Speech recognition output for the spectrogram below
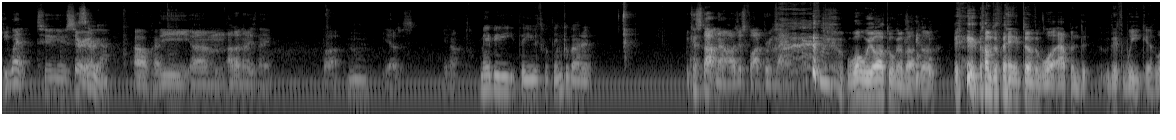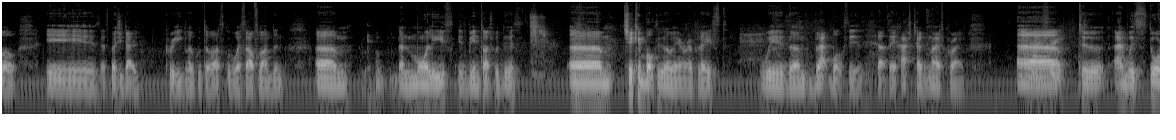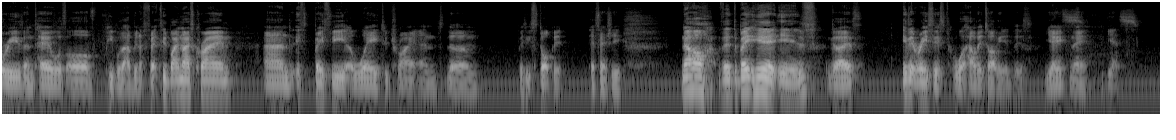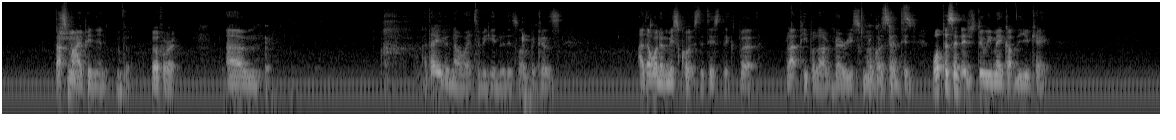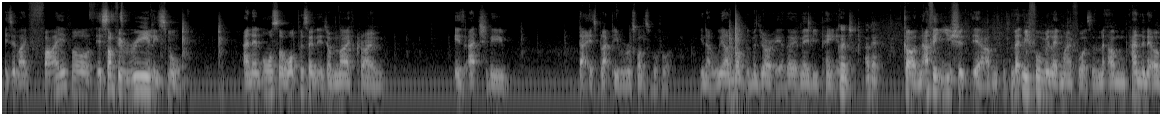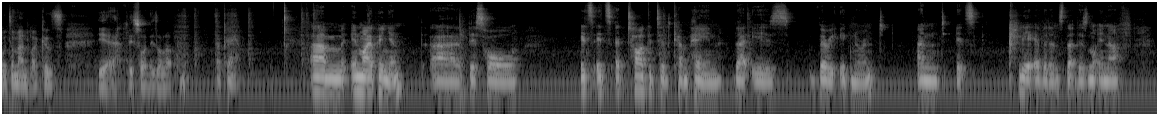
He went to Syria. Syria. Oh, okay. The um, I don't know his name, but Mm. yeah, just you know, Maybe the youth will think about it. we can start now. I just thought I'd bring that in. what we are talking about though, I'm just saying in terms of what happened this week as well, is especially that is pretty local to us because we're South London. Um, and Morley's is being in touch with this. Um, chicken boxes are being replaced with um, black boxes that say hashtag knife crime. Uh, to and with stories and tales of people that have been affected by knife crime, and it's basically a way to try and um, basically stop it, essentially. Now, the debate here is, guys, is it racist what how they targeted this? Yay, nay. Yes. That's my opinion. Go for it. Um, I don't even know where to begin with this one because I don't want to misquote statistics, but black people are a very small percentage. stats. What percentage do we make up the UK? Is it like five or it's something really small? And then also, what percentage of knife crime is actually that is black people responsible for? You know, we are not the majority, although it may be painted. Good. Okay. God, I think you should. Yeah, um, let me formulate my thoughts, and I'm handing it over to Mandela because, yeah, this one is a lot. Okay. Um, in my opinion, uh, this whole it's it's a targeted campaign that is very ignorant, and it's clear evidence that there's not enough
